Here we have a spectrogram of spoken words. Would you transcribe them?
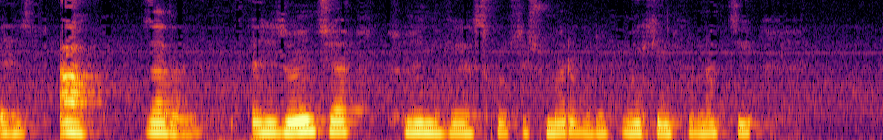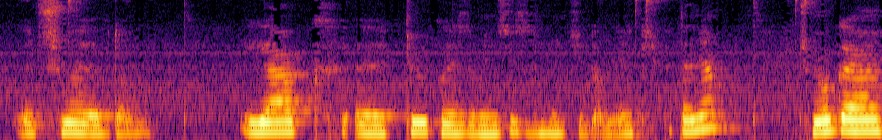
Y, a, zadanie. Y, Zajęcia słynny wyjazd chłopca szmeru według moich informacji y, trzymają w domu. Jak y, tylko je zdobędziecie, zdobędziecie do mnie. Jakieś pytania? Czy mogę...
